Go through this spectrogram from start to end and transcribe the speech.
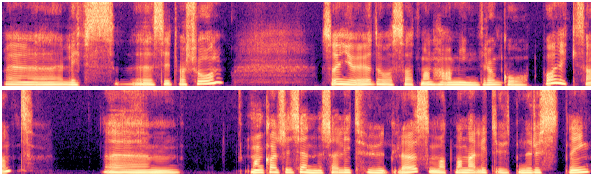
eh, livssituasjon, så gjør jo det også at man har mindre å gå på, ikke sant. Um, man kanskje kjenner seg litt hudløs, som at man er litt uten rustning.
